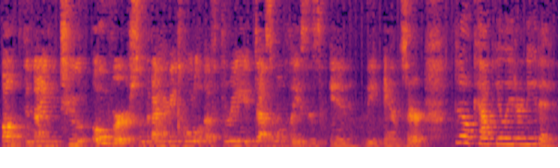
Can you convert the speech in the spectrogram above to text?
bump the 92 over so that I have a total of three decimal places in the answer. No calculator needed.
